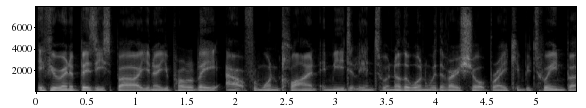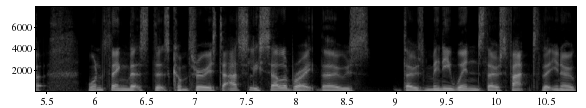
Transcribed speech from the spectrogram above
if you're in a busy spa, you know you're probably out from one client immediately into another one with a very short break in between. But one thing that's that's come through is to actually celebrate those those mini wins, those facts that you know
